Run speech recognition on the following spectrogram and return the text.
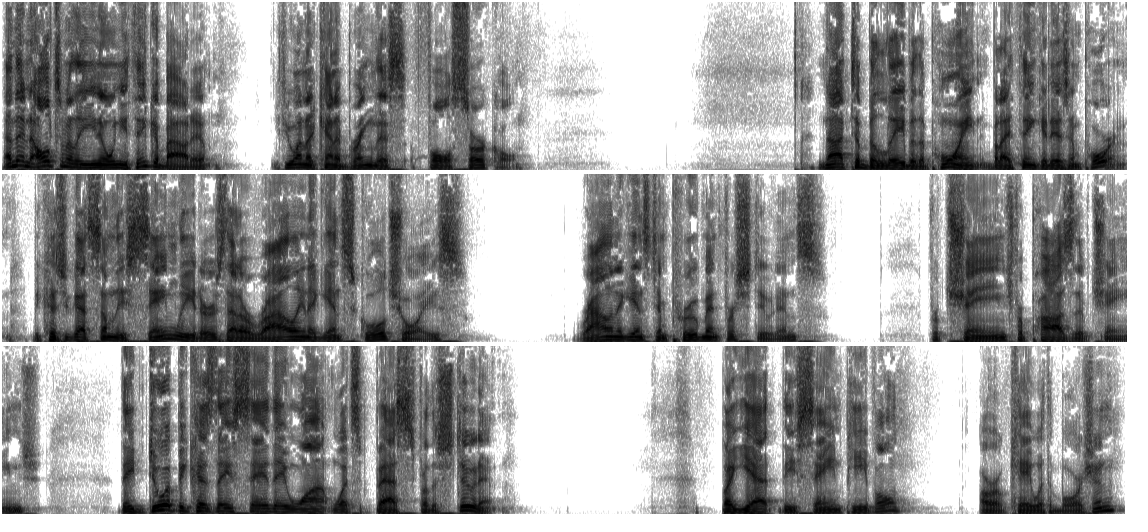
And then ultimately, you know, when you think about it, if you want to kind of bring this full circle, not to belabor the point, but I think it is important because you've got some of these same leaders that are rallying against school choice, rallying against improvement for students, for change, for positive change. They do it because they say they want what's best for the student. But yet, these same people are okay with abortion,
